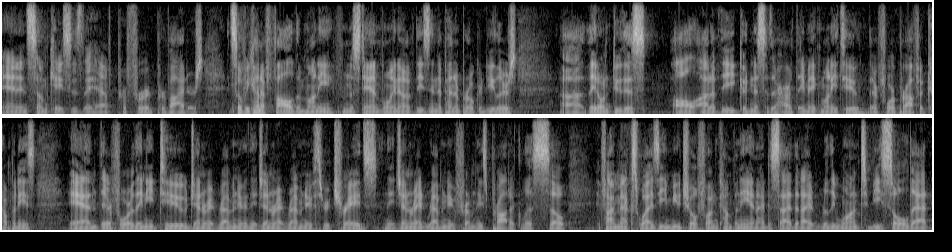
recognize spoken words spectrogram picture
and in some cases, they have preferred providers. And so, if we kind of follow the money from the standpoint of these independent broker dealers, uh, they don't do this all out of the goodness of their heart. They make money too. They're for profit companies, and therefore they need to generate revenue, and they generate revenue through trades, and they generate revenue from these product lists. So, if I'm XYZ mutual fund company and I decide that I really want to be sold at,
